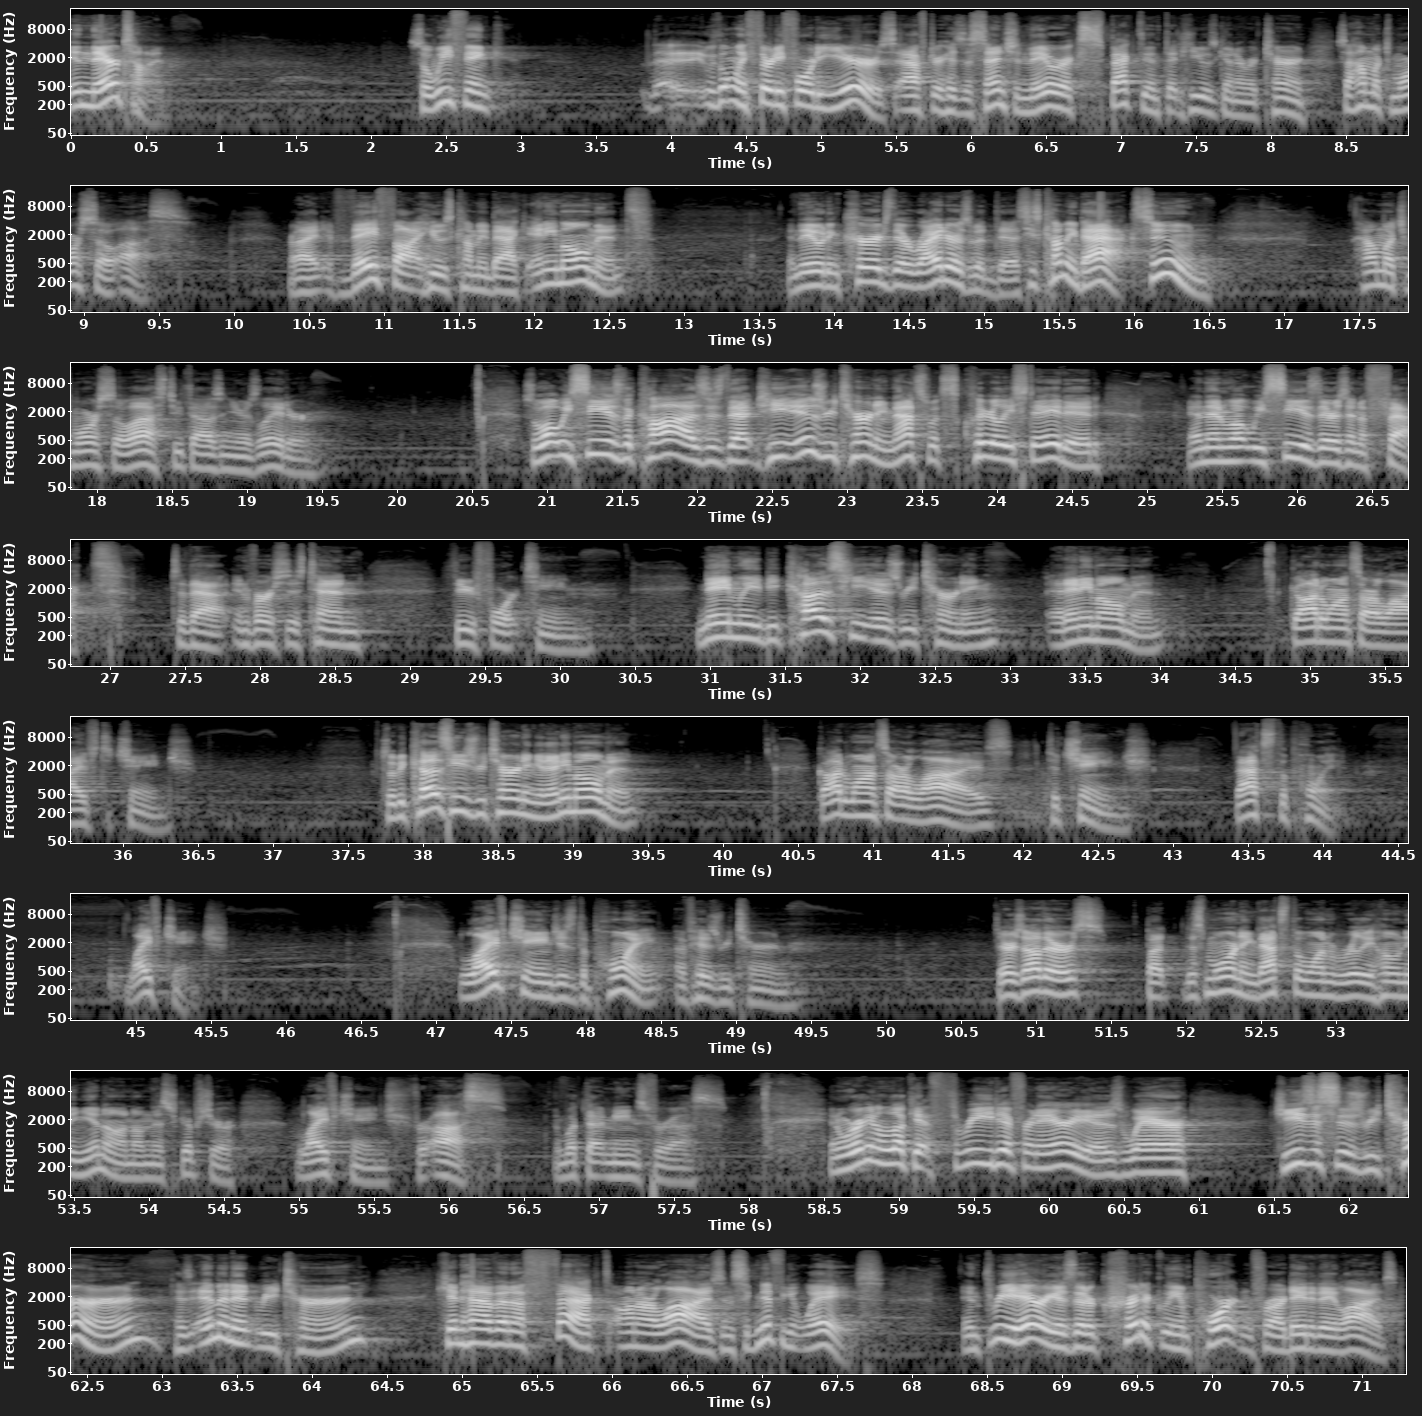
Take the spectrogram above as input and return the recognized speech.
in their time. So we think it was only 30, 40 years after his ascension, they were expectant that he was going to return. So, how much more so us? Right? If they thought he was coming back any moment, and they would encourage their writers with this, he's coming back soon. How much more so us 2,000 years later? So, what we see as the cause is that he is returning. That's what's clearly stated. And then what we see is there's an effect to that in verses 10 through 14. Namely, because he is returning at any moment, God wants our lives to change. So, because he's returning at any moment, God wants our lives to change. That's the point. Life change. Life change is the point of his return. There's others, but this morning, that's the one we're really honing in on on this scripture life change for us and what that means for us. And we're going to look at three different areas where Jesus' return, his imminent return, can have an effect on our lives in significant ways in three areas that are critically important for our day to day lives.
